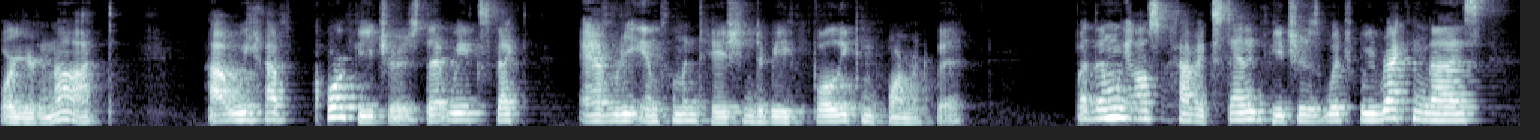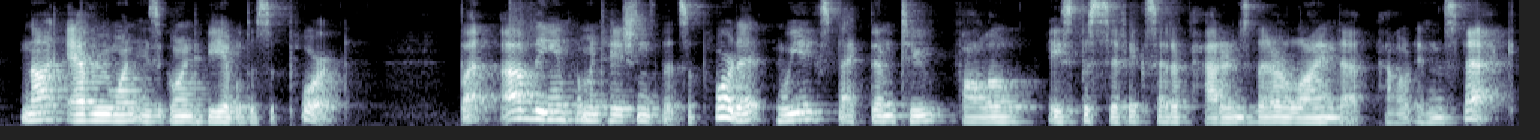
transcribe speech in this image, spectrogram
or you're not, uh, we have core features that we expect every implementation to be fully conformant with. But then we also have extended features which we recognize not everyone is going to be able to support. But of the implementations that support it, we expect them to follow a specific set of patterns that are lined up out in the spec.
